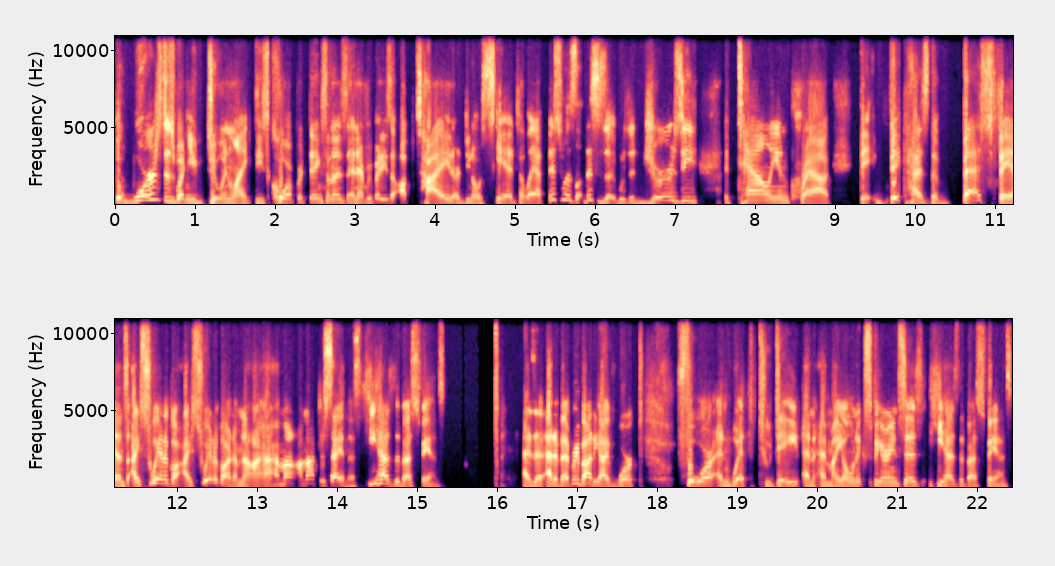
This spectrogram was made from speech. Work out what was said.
The worst is when you're doing like these corporate things sometimes, and everybody's uptight or you know scared to laugh. This was this is was a Jersey Italian crowd. They, Vic has the best fans. I swear to God. I swear to God. I'm not. I, I'm not. I'm not just saying this. He has the best fans. Out of everybody I've worked for and with to date, and and my own experiences, he has the best fans.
